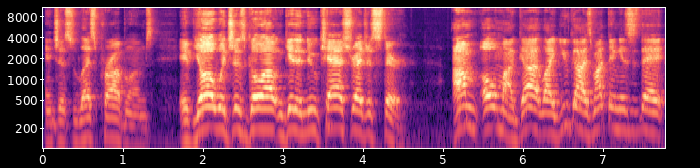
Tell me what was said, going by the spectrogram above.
and just less problems if y'all would just go out and get a new cash register. I'm oh my god, like you guys, my thing is that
